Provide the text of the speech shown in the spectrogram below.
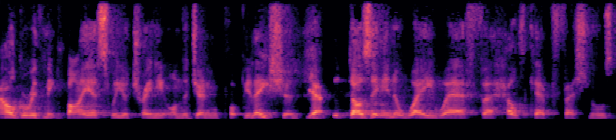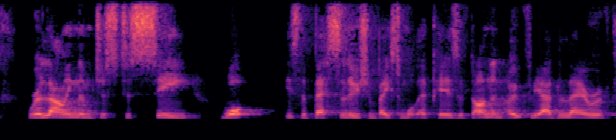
algorithmic bias where you're training on the general population. Yeah. It does it in a way where for healthcare professionals we're allowing them just to see what is the best solution based on what their peers have done and hopefully add a layer of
